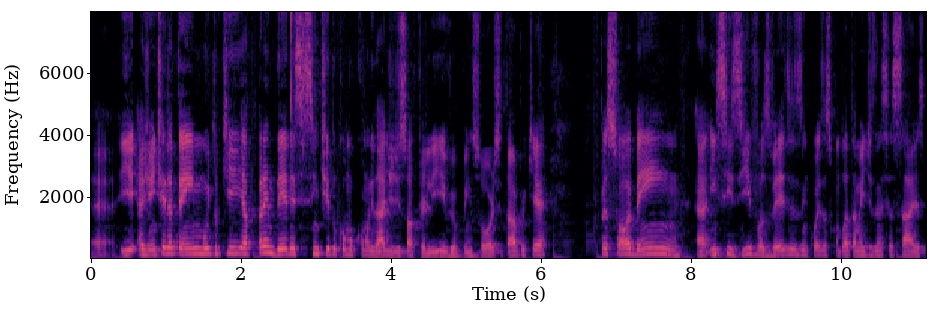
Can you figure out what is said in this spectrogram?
É, e a gente ainda tem muito que aprender nesse sentido como comunidade de software livre, open source e tal, porque o pessoal é bem é, incisivo às vezes em coisas completamente desnecessárias.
